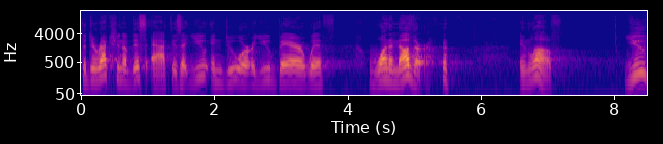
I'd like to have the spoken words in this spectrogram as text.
The direction of this act is that you endure or you bear with one another in love. You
